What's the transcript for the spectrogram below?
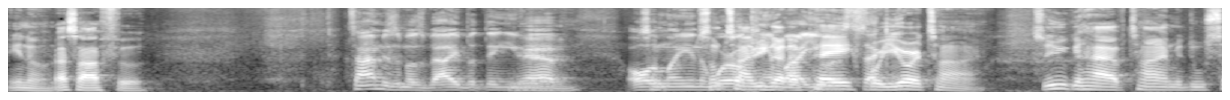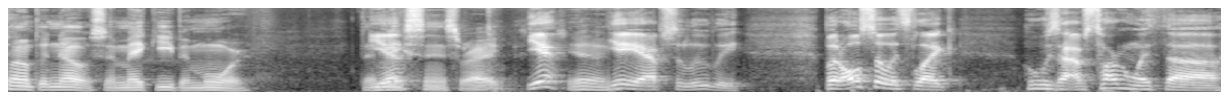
You know, that's how I feel. Time is the most valuable thing you Yeah. have. All the money in the world Sometimes you gotta pay a for your time, so you can have time to do something else and make even more. That Yeah. makes sense, right? Yeah. Yeah. Yeah. Yeah. Absolutely. But also, it's like, who was I? I was talking with uh,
